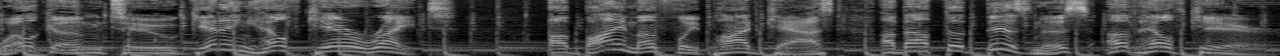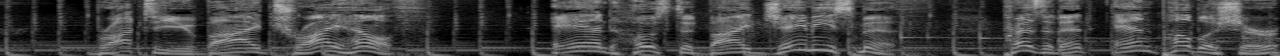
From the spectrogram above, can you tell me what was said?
Welcome to Getting Healthcare Right, a bi monthly podcast about the business of healthcare. Brought to you by TriHealth and hosted by Jamie Smith, president and publisher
